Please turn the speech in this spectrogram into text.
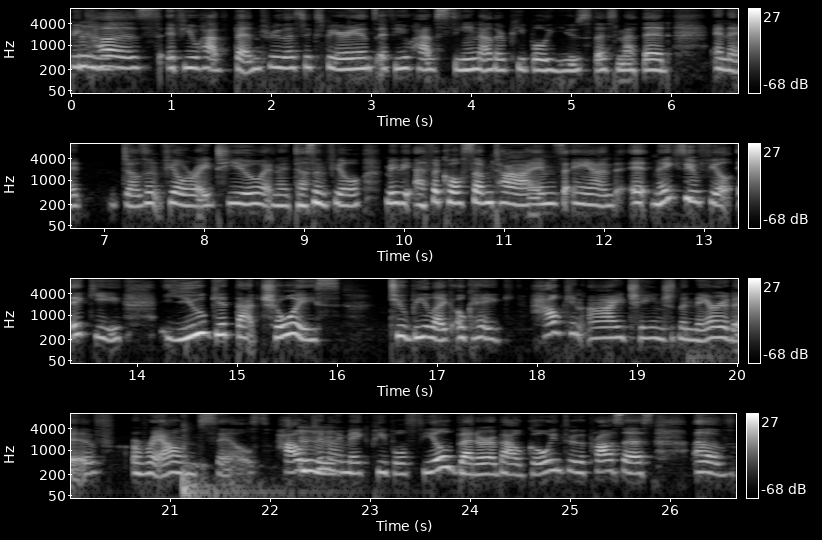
Mm-hmm. Because if you have been through this experience, if you have seen other people use this method and it doesn't feel right to you and it doesn't feel maybe ethical sometimes and it makes you feel icky, you get that choice to be like, okay, how can I change the narrative around sales? How can Mhm. I make people feel better about going through the process of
